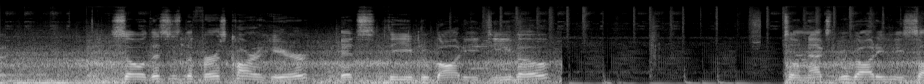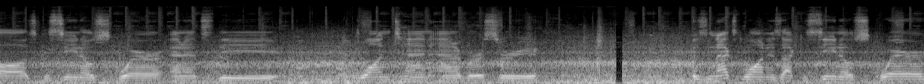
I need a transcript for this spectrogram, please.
it so this is the first car here it's the bugatti Divo so next Bugatti he saw is Casino Square and it's the 110 anniversary. His next one is at Casino Square,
